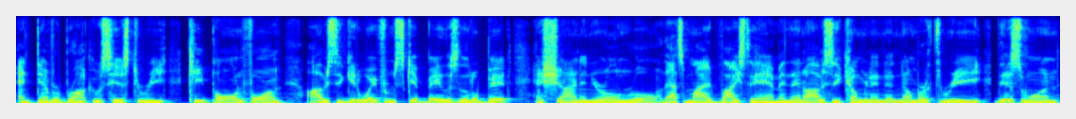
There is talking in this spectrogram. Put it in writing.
and Denver Broncos history. Keep pulling for him. Obviously, get away from Skip Bayless a little bit and shine in your own role. That's my advice to him. And then, obviously, coming in at number three, this one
